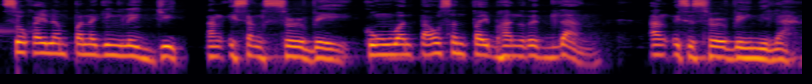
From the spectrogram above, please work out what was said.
So kailan pa naging legit ang isang survey kung 1,500 lang ang isa-survey nila?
